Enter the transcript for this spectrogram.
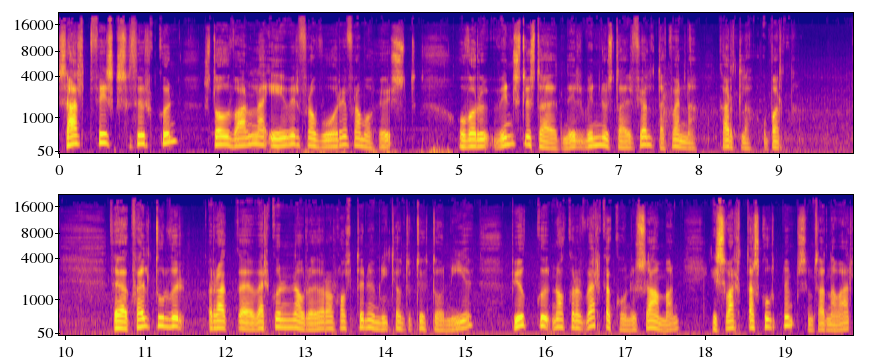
Saltfisksþurkun stóð vanlega yfir frá vori fram á haust og voru vinslustæðinir vinnustæðir fjölda kvenna, karla og barna. Þegar kveldúlfur rak eh, verkunin á Rauðarárholtinu um 1929 byggu nokkrar verkakonur saman í svartaskúrnum sem þarna var.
